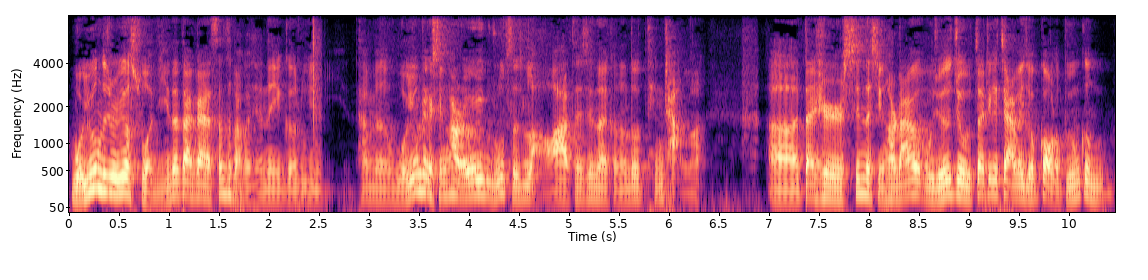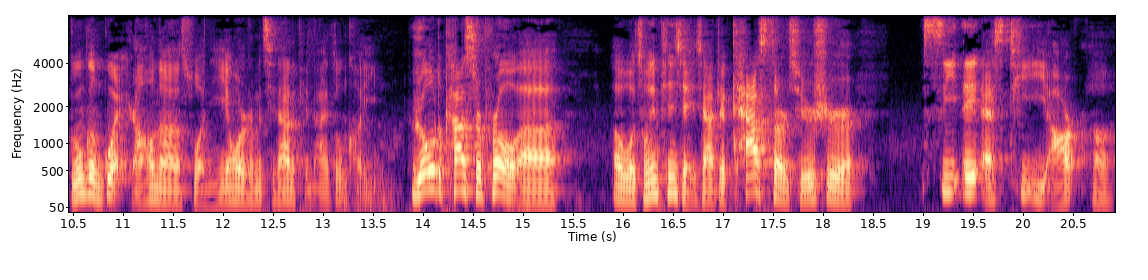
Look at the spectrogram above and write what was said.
我用的就是一个索尼的，大概三四百块钱的一个录音笔。他们我用这个型号由于如此老啊，它现在可能都停产了。呃，但是新的型号，大家我觉得就在这个价位就够了，不用更不用更贵。然后呢，索尼或者什么其他的品牌都可以。Roadcaster Pro，呃呃，我重新拼写一下，这 caster 其实是 C A S T E R 啊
